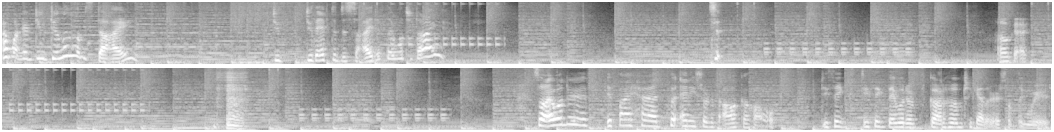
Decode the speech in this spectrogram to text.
I wonder, do Dulilums die? Do, do they have to decide if they want to die? Okay. I wonder if if I had put any sort of alcohol, do you think do you think they would have gone home together or something weird?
